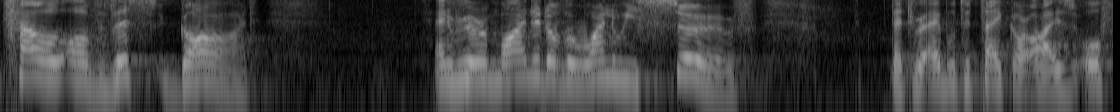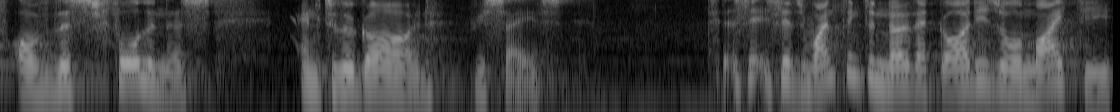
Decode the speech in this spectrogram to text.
tell of this God and we're reminded of the one we serve that we're able to take our eyes off of this fallenness and to the God who saves. It's one thing to know that God is almighty,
